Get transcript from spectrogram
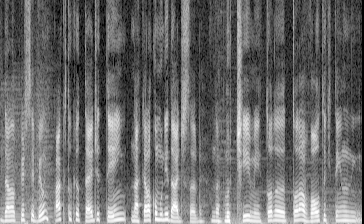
dela perceber o impacto que o Ted tem naquela comunidade, sabe? No time, toda, toda a volta que tem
